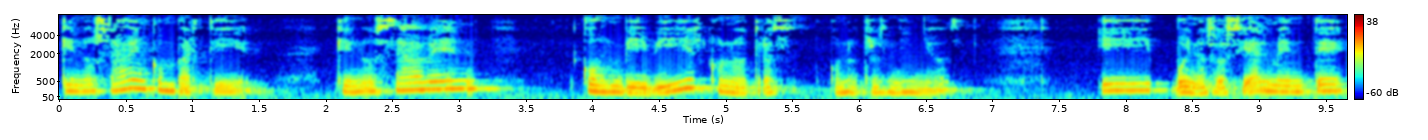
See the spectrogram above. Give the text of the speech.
que no saben compartir, que no saben convivir con otros, con otros niños. Y bueno, socialmente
